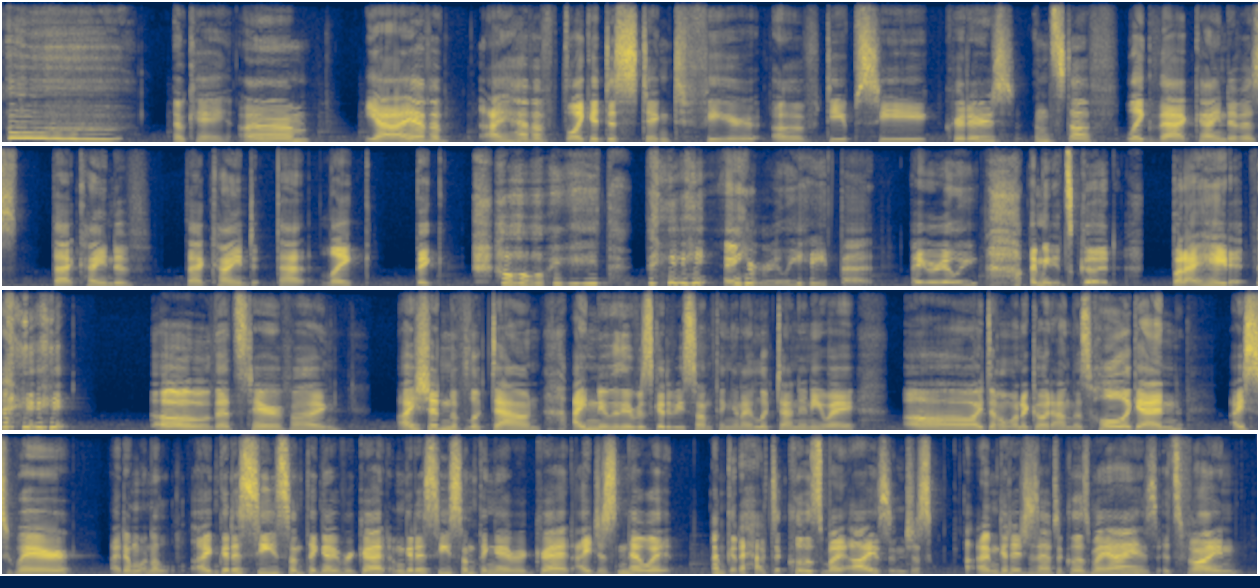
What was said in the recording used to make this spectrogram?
okay. Um. Yeah, I have a. I have a like a distinct fear of deep sea critters and stuff like that kind of a that kind of that kind that like big. Oh, I hate that. I really hate that. I really. I mean, it's good, but I hate it. oh, that's terrifying. I shouldn't have looked down. I knew there was going to be something and I looked down anyway. Oh, I don't want to go down this hole again. I swear. I don't want to. I'm going to see something I regret. I'm going to see something I regret. I just know it. I'm going to have to close my eyes and just. I'm going to just have to close my eyes. It's fine.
